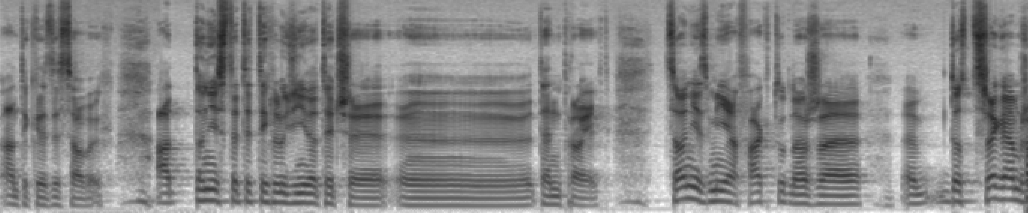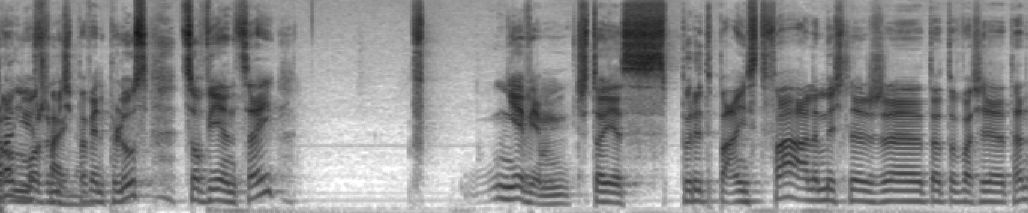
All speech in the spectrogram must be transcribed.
antykryzysowych. A to niestety tych ludzi nie dotyczy yy, ten projekt. Co nie zmienia faktu, no, że yy, dostrzegam, że on może mieć pewien plus. Co więcej, nie wiem, czy to jest spryt państwa, ale myślę, że to, to właśnie ten,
